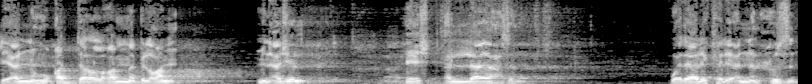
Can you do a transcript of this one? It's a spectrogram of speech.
لأنه قدر الغم بالغم من أجل إيش؟ ألا يحزن. وذلك لأن الحزن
